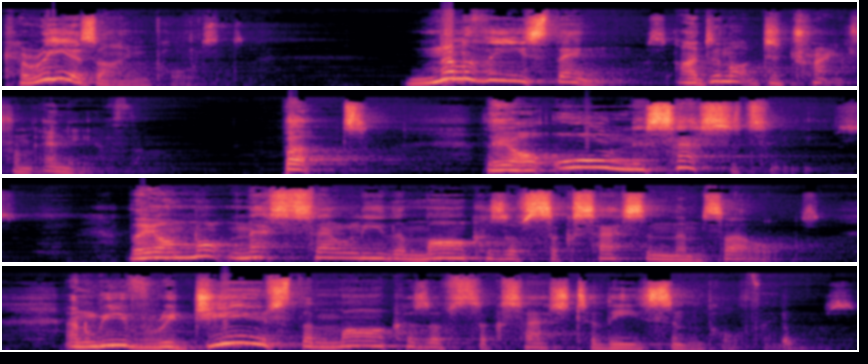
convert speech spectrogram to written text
Careers are important. None of these things, I do not detract from any of them. But they are all necessities. They are not necessarily the markers of success in themselves. And we've reduced the markers of success to these simple things.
